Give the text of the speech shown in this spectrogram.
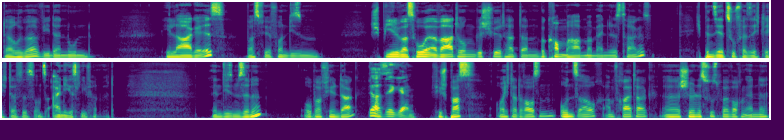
darüber, wie dann nun die Lage ist, was wir von diesem Spiel, was hohe Erwartungen geschürt hat, dann bekommen haben am Ende des Tages. Ich bin sehr zuversichtlich, dass es uns einiges liefern wird. In diesem Sinne, Opa, vielen Dank. Ja, sehr gern. Viel Spaß euch da draußen, uns auch am Freitag. Äh, schönes Fußballwochenende.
